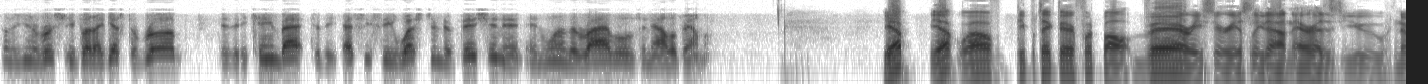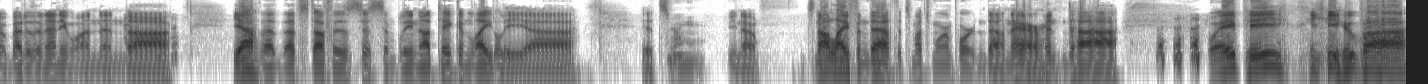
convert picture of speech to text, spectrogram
another university, but I guess the rub is that he came back to the SEC Western Division and, and one of the rivals in Alabama. Yep, yep. Well, people take their football very seriously down there, as you know better than anyone. And uh, yeah, that that stuff is just simply not taken lightly. Uh, it's no. you know, it's not life and death. It's much more important down there. And uh, well, AP, you've uh,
